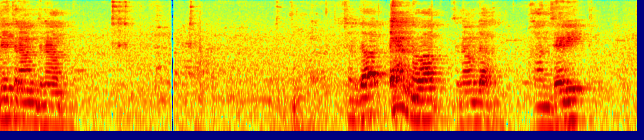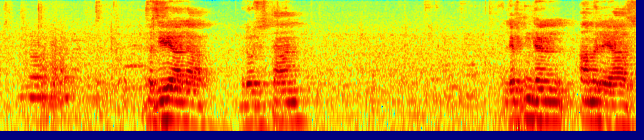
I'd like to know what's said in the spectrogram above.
قابل احترام جناب۔ سردار نواب ثناء اللہ خان زہری، وزیر اعلیٰ Balochistan lieutenant general Aamir Riaz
